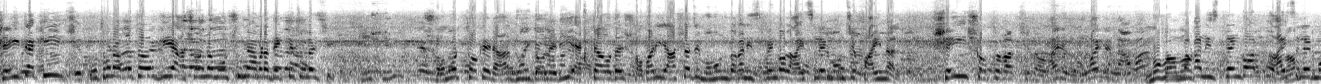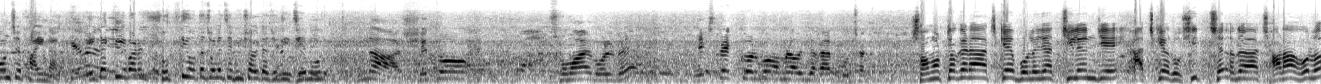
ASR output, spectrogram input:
সেইটা কি কোথাও না কোথাও গিয়ে আসন্ন মরশুমে আমরা দেখতে চলেছি? সমর্থকেরা দুই দলেরই একটা ওদের সবারই আশা যে মোহনবাগান ইস্ট বেঙ্গল আইএসএল এর মঞ্চে ফাইনাল সেই করতে পারছি না মোহনবাগান ইস্ট বেঙ্গল আইএসএল এর মঞ্চে ফাইনাল এটা কি এবার সত্যি হতে চলেছে বিষয়টা যদি যে না সে তো সময় বলবে এক্সপেক্ট করব আমরা ওই জায়গায় পৌঁছাতে। সমর্থকেরা আজকে বলে যাচ্ছিলেন যে আজকে রসিদ ছাড়া হলো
